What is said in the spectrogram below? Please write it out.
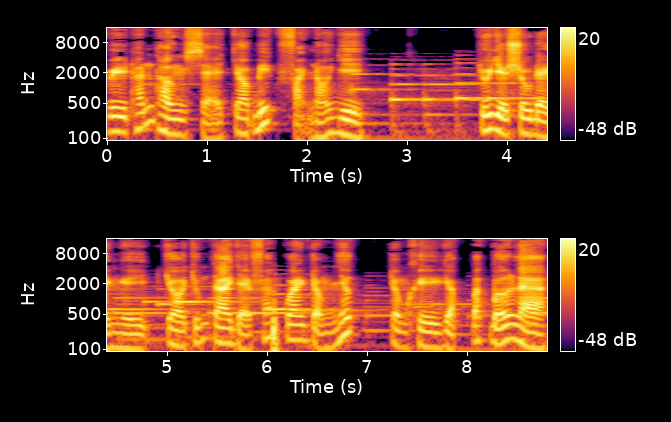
vì thánh thần sẽ cho biết phải nói gì. Chúa giêsu đề nghị cho chúng ta giải pháp quan trọng nhất trong khi gặp bắt bớ là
